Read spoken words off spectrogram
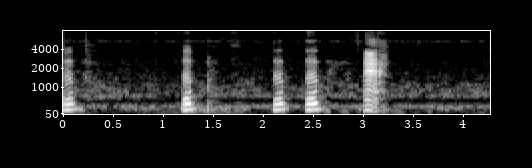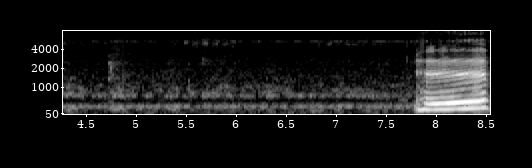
อึบอึบอึบอึบอะฮึบ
